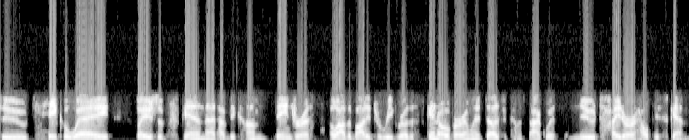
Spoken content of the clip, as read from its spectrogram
to take away layers of skin that have become dangerous allow the body to regrow the skin over and when it does it comes back with new tighter healthy skin.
